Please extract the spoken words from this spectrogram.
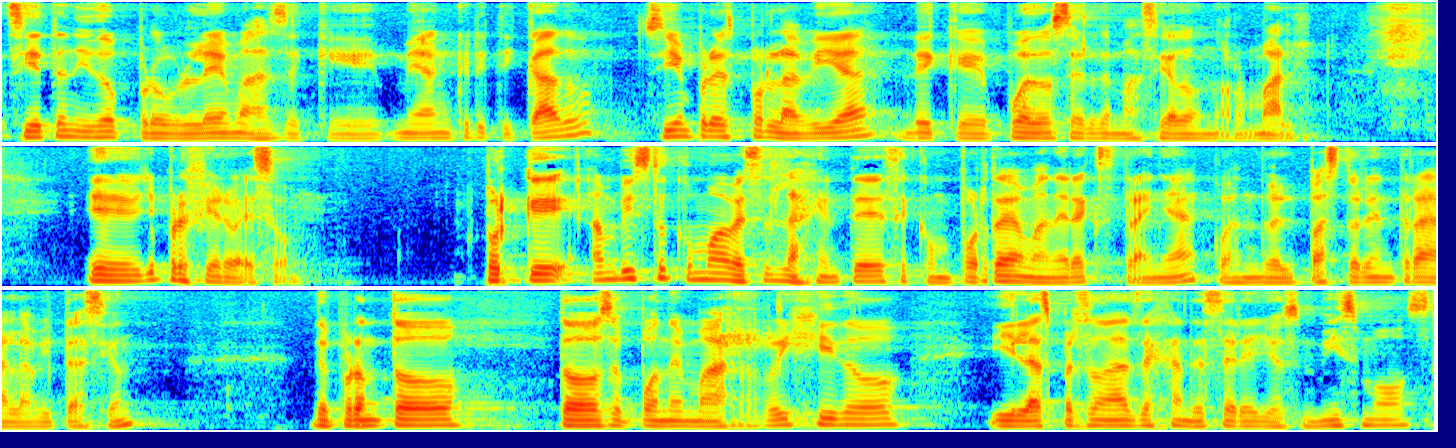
si he tenido problemas de que me han criticado, siempre es por la vía de que puedo ser demasiado normal. Eh, yo prefiero eso. Porque han visto cómo a veces la gente se comporta de manera extraña cuando el pastor entra a la habitación. De pronto todo se pone más rígido y las personas dejan de ser ellos mismos.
